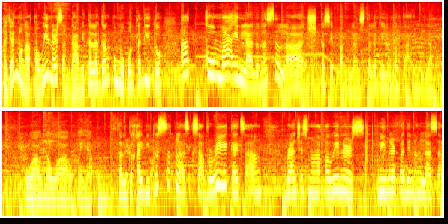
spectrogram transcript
Ayan mga ka-winners, ang dami talagang pumupunta dito at kumain lalo na sa lunch kasi pang lunch talaga yung pagkain nila. Wow na wow. Kaya pumunta talaga kayo dito sa Classic Savory kahit saang branches mga ka-winners. Winner pa din ang lasa.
